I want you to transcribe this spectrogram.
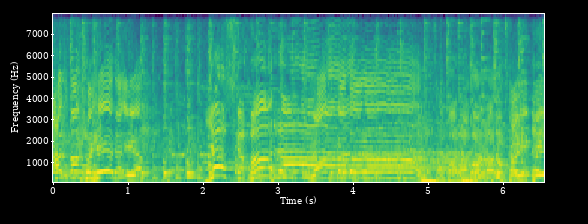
Att man får höra er. Jag ska bara Jag ska bara... Jag ska bara vara, de ska. Inte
